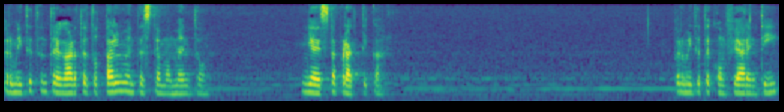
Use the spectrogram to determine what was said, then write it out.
Permítete entregarte totalmente a este momento y a esta práctica. Permítete confiar en ti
